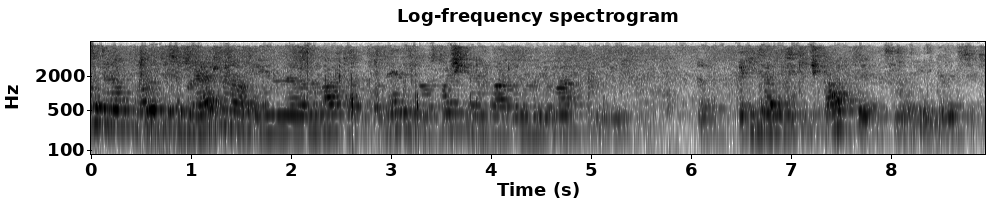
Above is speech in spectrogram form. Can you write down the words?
Треба поводитися обережно і не виривати один і листочки не рвати, не малювати. І, е, треба тільки читати ну, і дивитися ці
